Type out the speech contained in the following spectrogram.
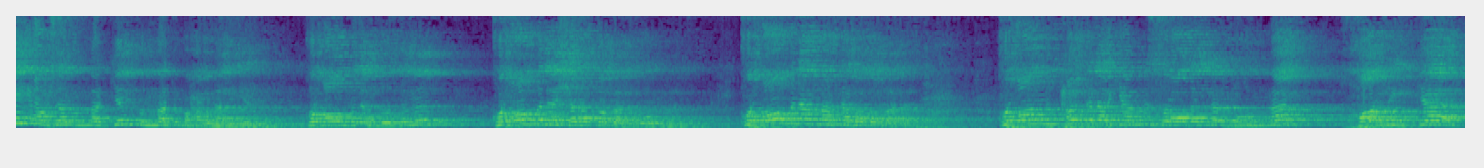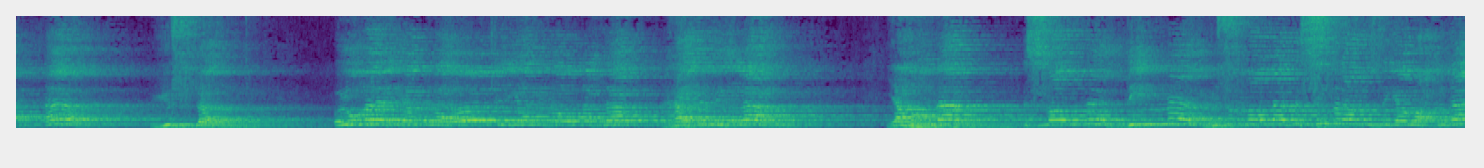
eng afzal ummat kim? Ummati muhammadiya. Qur'on bilan bo'ldimi? Qur'on bilan sharaf topadi bu ummat. Qur'on bilan martaba topadi. Qur'onni tarqilar ekanmiz birodarlar bu ummat xorlikka yuz ulug'lar aytyaptilar ilgarigi davrlarda g'ayridinlar yahudlar islomni dinni musulmonlarni sindiramiz degan vaqtida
